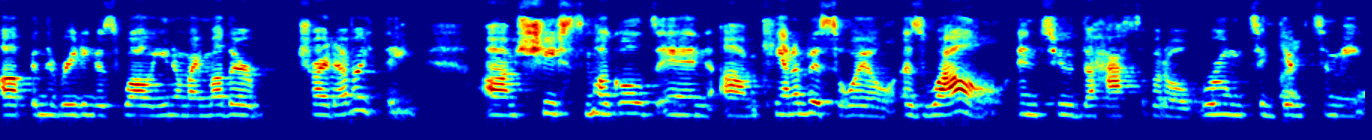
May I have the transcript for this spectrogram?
up in the reading as well. You know, my mother tried everything. Um, she smuggled in um, cannabis oil as well into the hospital room to give to me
